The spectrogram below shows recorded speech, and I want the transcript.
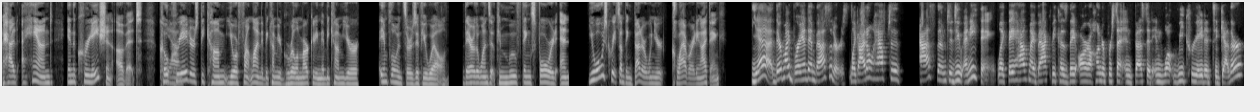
had a hand in the creation of it. Co-creators yeah. become your front line. They become your guerrilla marketing. They become your influencers, if you will. They're the ones that can move things forward. And you always create something better when you're collaborating, I think. Yeah, they're my brand ambassadors. Like I don't have to ask them to do anything. Like they have my back because they are 100% invested in what we created together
